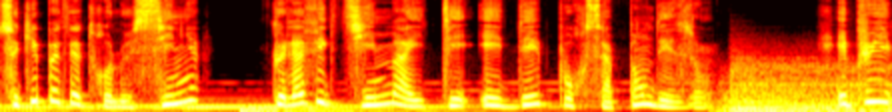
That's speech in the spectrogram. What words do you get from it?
ce qui peut être le signe que la victime a été aidée pour sa pendaison. Et puis,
